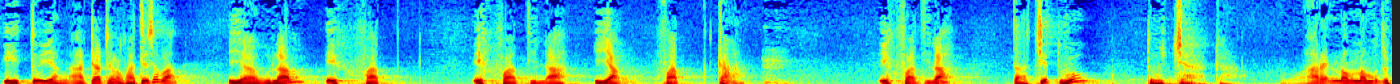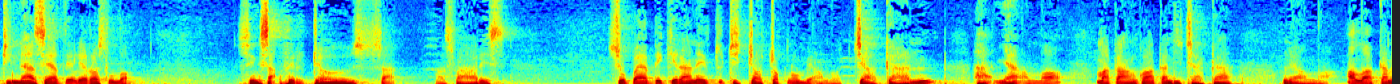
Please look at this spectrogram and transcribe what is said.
Itu yang ada dalam hadis apa? Ya gulam ikhfat ikhfatilah yakfatka. Ikhfatilah tajidhu tujaga. Arek nom-nom itu dinasihati oleh Rasulullah. Sing sak Firdaus, sak Mas Faris. Supaya pikirannya itu dicocok nombe Allah. Jagan haknya Allah, maka engkau akan dijaga oleh Allah. Allah akan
